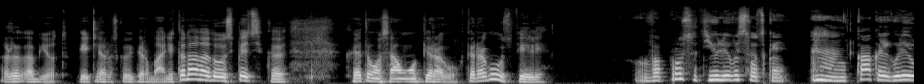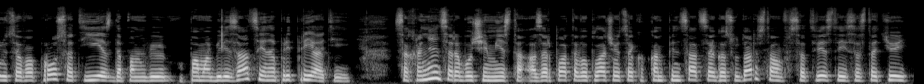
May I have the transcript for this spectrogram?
разобьет гитлеровскую Германию. Тогда надо успеть к, к этому самому пирогу. К пирогу успели. Вопрос от Юлии Высоцкой. как регулируется вопрос отъезда по мобилизации на предприятии. Сохраняется рабочее место, а зарплата выплачивается как компенсация государством в соответствии со статьей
